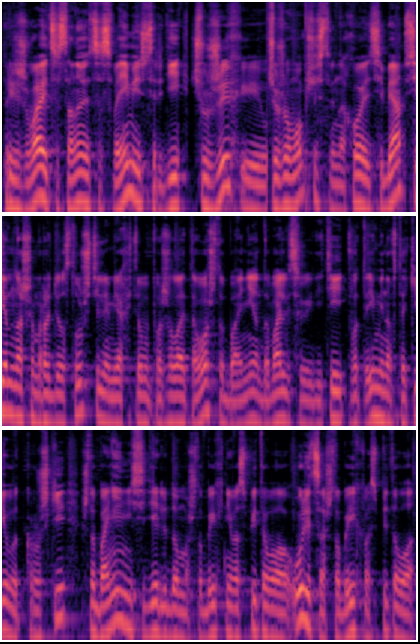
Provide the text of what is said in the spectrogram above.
приживаются, становятся своими среди чужих и в чужом обществе находят себя. Всем нашим радиослушателям я хотел бы пожелать того, чтобы они отдавали своих детей вот именно в такие вот кружки, чтобы они не сидели дома, чтобы их не воспитывала улица, чтобы их воспитывало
